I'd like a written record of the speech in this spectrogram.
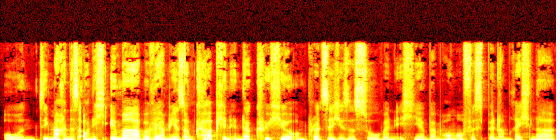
Und sie machen das auch nicht immer, aber wir haben hier so ein Körbchen in der Küche und plötzlich ist es so, wenn ich hier beim Homeoffice bin am Rechner,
